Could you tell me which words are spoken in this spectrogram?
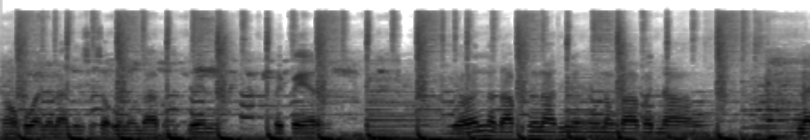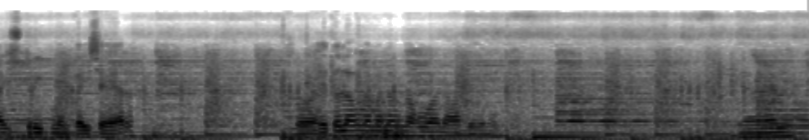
Nakukuha na natin siya sa unang babad. Then, prepare. Yun, natapos na natin yung unang babad ng lice treatment kay Sir. So, ito lang naman ang nakuha natin. Yan.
